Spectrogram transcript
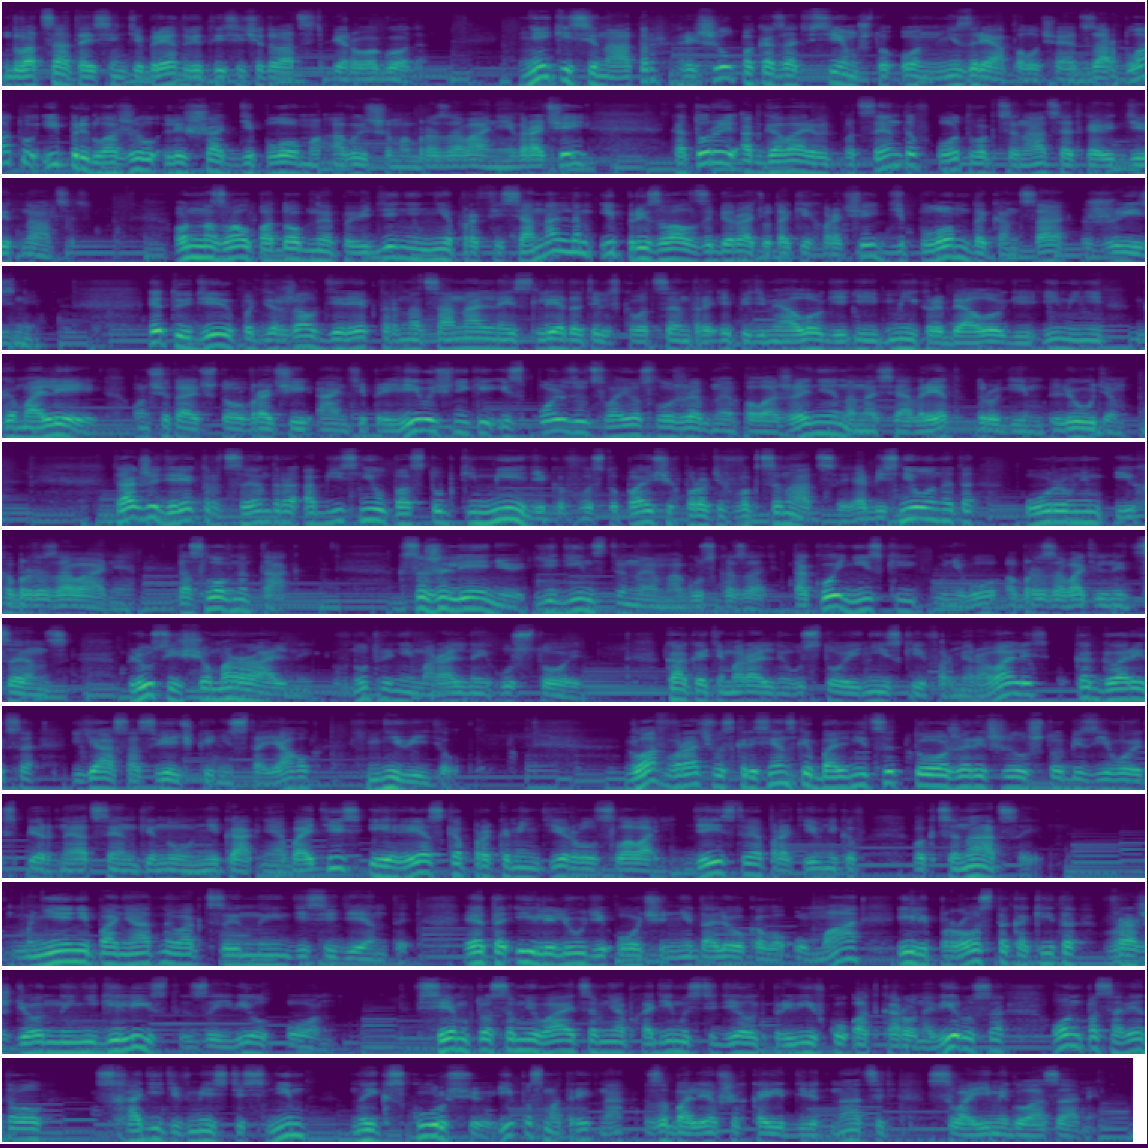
20 сентября 2021 года. Некий сенатор решил показать всем, что он не зря получает зарплату и предложил лишать диплома о высшем образовании врачей, которые отговаривают пациентов от вакцинации от COVID-19. Он назвал подобное поведение непрофессиональным и призвал забирать у таких врачей диплом до конца жизни. Эту идею поддержал директор Национально-исследовательского центра эпидемиологии и микробиологии имени Гамалеи. Он считает, что врачи-антипрививочники используют свое служебное положение, нанося вред другим людям. Также директор центра объяснил поступки медиков, выступающих против вакцинации. Объяснил он это уровнем их образования. Дословно так – к сожалению, единственное могу сказать, такой низкий у него образовательный ценз, плюс еще моральный, внутренний моральный устой. Как эти моральные устои низкие формировались, как говорится, я со свечкой не стоял, не видел. Главврач Воскресенской больницы тоже решил, что без его экспертной оценки ну никак не обойтись и резко прокомментировал слова и действия противников вакцинации. Мне непонятны вакцинные диссиденты. Это или люди очень недалекого ума, или просто какие-то врожденные нигилисты, заявил он. Всем, кто сомневается в необходимости делать прививку от коронавируса, он посоветовал сходить вместе с ним на экскурсию и посмотреть на заболевших COVID-19 своими глазами.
